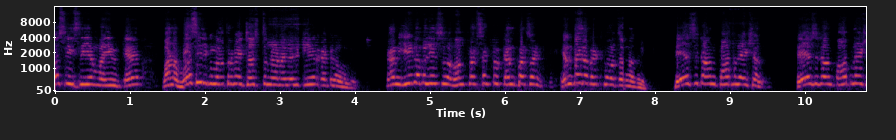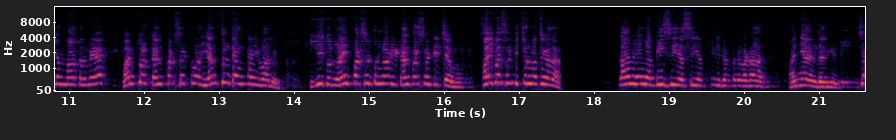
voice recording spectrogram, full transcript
ఓసీ సీఎం అయి ఉంటే వాళ్ళ ఓసీలకి మాత్రమే చేస్తున్నాడు అనేది క్లియర్ కట్గా ఉంది. కానీ ఈడబ్ల్యూఎస్లో వన్ పర్సెంట్ టెన్ పర్సెంట్ ఎంతైనా పెట్టుకోవచ్చు అన్నది. Based on population based on population మాత్రమే వన్ టు టెన్ పర్సెంట్లో ఎంత ఉంటే అంత ఇవ్వాలి. నీకు నైన్ పర్సెంట్ ఉన్నాడు టెన్ పర్సెంట్ ఇచ్చాము ఫైవ్ పర్సెంట్ ఇచ్చుండొచ్చు కదా. దానివల్ల బీసీ ఎస్సీ ఎస్టీలందరూ e, కూడా అన్యాయం జరిగింది. సో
